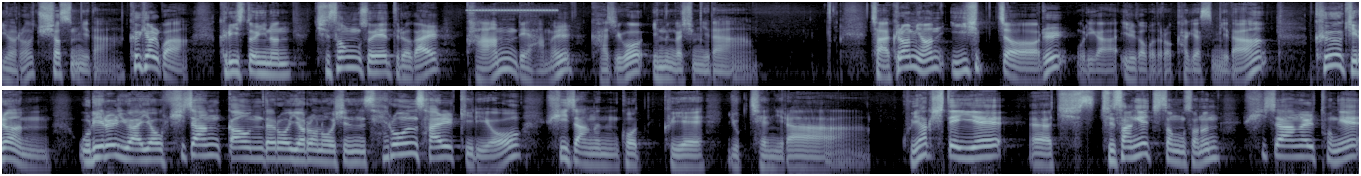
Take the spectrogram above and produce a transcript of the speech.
열어 주셨습니다. 그 결과 그리스도인은 지성소에 들어갈 담대함을 가지고 있는 것입니다. 자, 그러면 20절을 우리가 읽어 보도록 하겠습니다. 그 길은 우리를 위하여 휘장 가운데로 열어놓으신 새로운 살 길이요 휘장은 곧 그의 육체니라. 구약 시대에 지상의 지성소는 휘장을 통해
